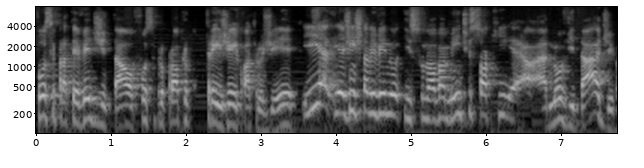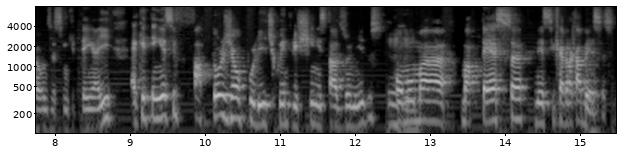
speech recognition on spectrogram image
fosse para TV digital, fosse para o próprio 3G e 4G. E a, e a gente está vivendo isso novamente, só que a, novidade, vamos dizer assim, que tem aí, é que tem esse fator geopolítico entre China e Estados Unidos uhum. como uma, uma peça nesse quebra-cabeças.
